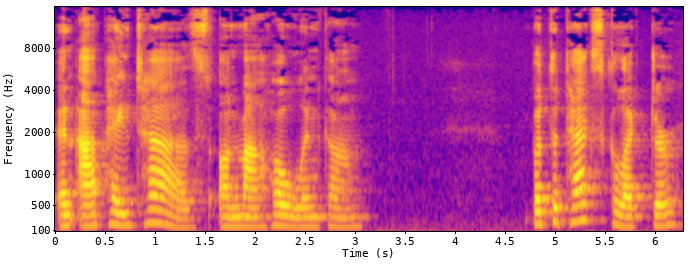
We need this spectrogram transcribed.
and I pay tithes on my whole income. But the tax collector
